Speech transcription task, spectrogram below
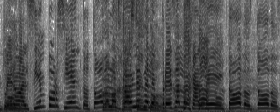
Todo. Pero al 100%, todos los cables de la todo. empresa los jalé, todos, todos.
